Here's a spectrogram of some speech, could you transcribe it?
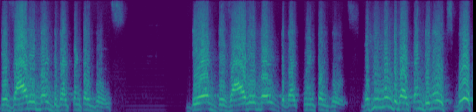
desirable developmental goals. Their desirable developmental goals. The human development denotes both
